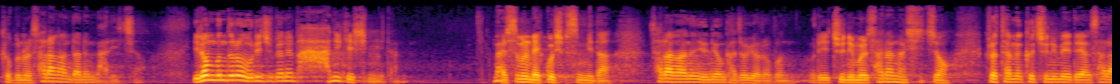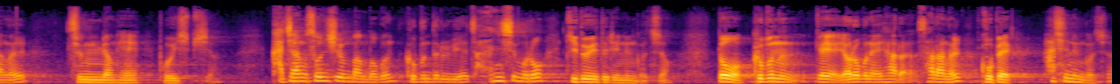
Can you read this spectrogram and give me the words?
그분을 사랑한다는 말이죠. 이런 분들은 우리 주변에 많이 계십니다. 말씀을 맺고 싶습니다. 사랑하는 유년 가족 여러분, 우리 주님을 사랑하시죠? 그렇다면 그 주님에 대한 사랑을 증명해 보이십시오. 가장 손쉬운 방법은 그분들을 위해 전심으로 기도해 드리는 거죠. 또 그분께 여러분의 사랑을 고백하시는 거죠.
